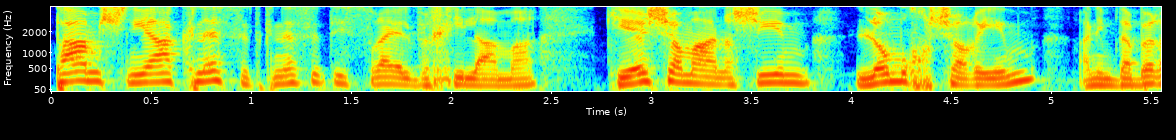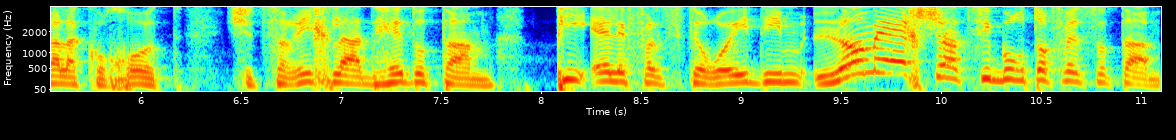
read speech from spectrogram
פעם שנייה הכנסת, כנסת ישראל, וכי למה? כי יש שם אנשים לא מוכשרים, אני מדבר על לקוחות, שצריך להדהד אותם פי אלף על סטרואידים, לא מאיך שהציבור תופס אותם.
